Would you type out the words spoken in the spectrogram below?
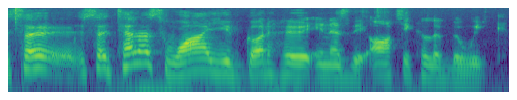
so, so, tell us why you've got her in as the article of the week.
